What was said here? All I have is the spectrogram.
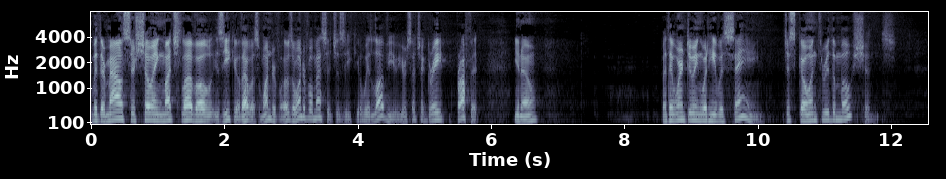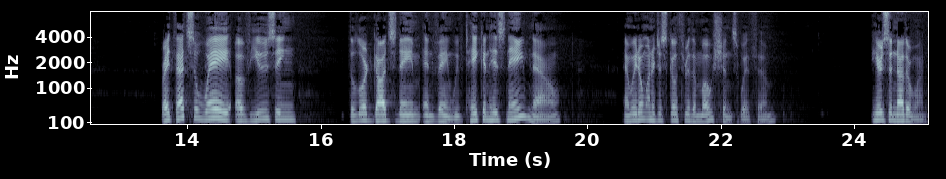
with their mouths they're showing much love. Oh, Ezekiel, that was wonderful. That was a wonderful message, Ezekiel. We love you. You're such a great prophet, you know? But they weren't doing what he was saying, just going through the motions. Right? That's a way of using the Lord God's name in vain. We've taken his name now, and we don't want to just go through the motions with him. Here's another one.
